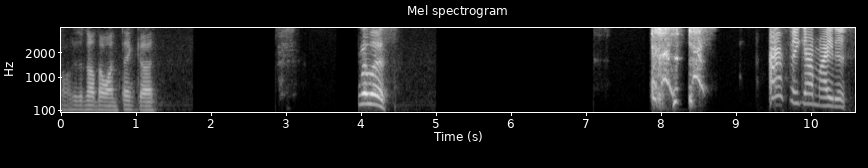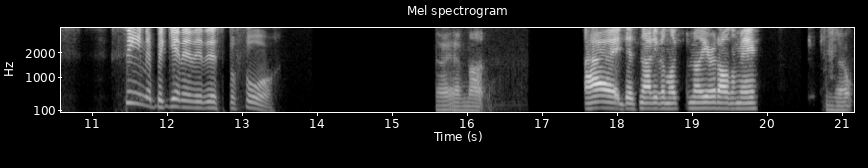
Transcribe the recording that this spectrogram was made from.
Oh, there's another one. Thank God. Willis. I think I might have s- seen the beginning of this before. I am not. I does not even look familiar at all to me. No.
